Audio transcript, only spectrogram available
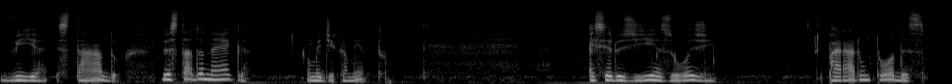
via Estado e o Estado nega o medicamento. As cirurgias hoje pararam todas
